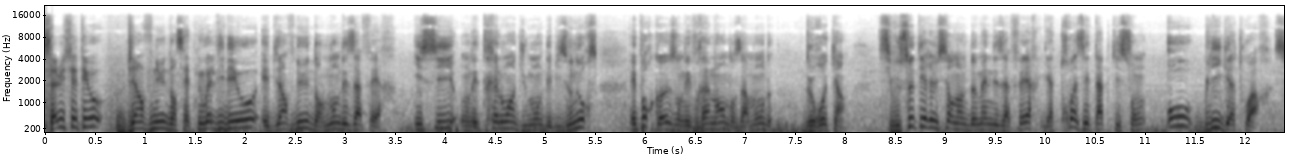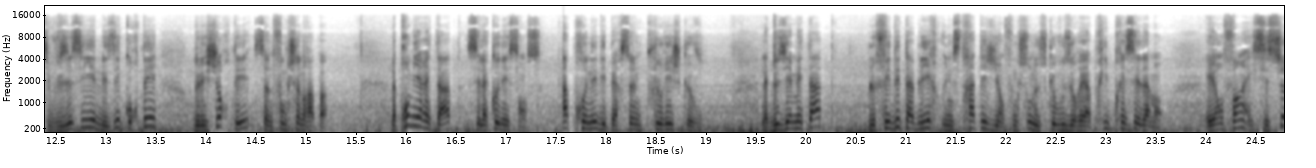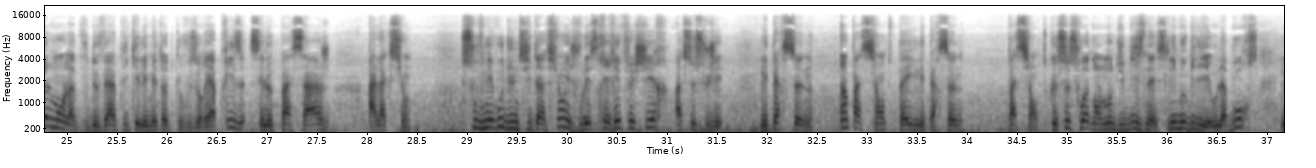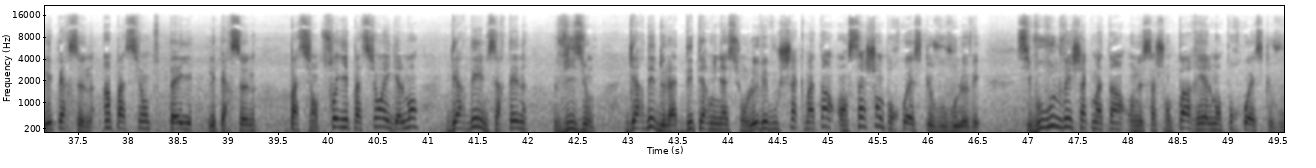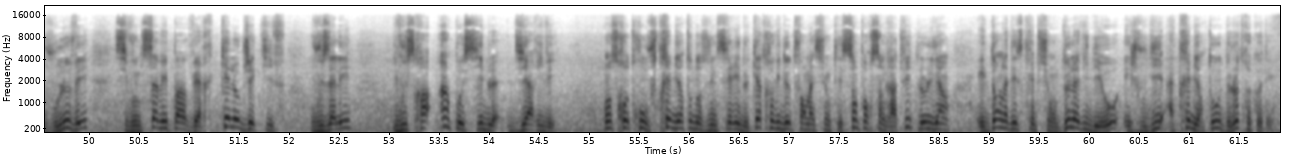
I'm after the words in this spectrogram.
Salut c'est Théo, bienvenue dans cette nouvelle vidéo et bienvenue dans le monde des affaires. Ici, on est très loin du monde des bisounours et pour cause, on est vraiment dans un monde de requins. Si vous souhaitez réussir dans le domaine des affaires, il y a trois étapes qui sont obligatoires. Si vous essayez de les écourter, de les shorter, ça ne fonctionnera pas. La première étape, c'est la connaissance. Apprenez des personnes plus riches que vous. La deuxième étape, le fait d'établir une stratégie en fonction de ce que vous aurez appris précédemment. Et enfin, et c'est seulement là que vous devez appliquer les méthodes que vous aurez apprises, c'est le passage à l'action. Souvenez-vous d'une citation et je vous laisserai réfléchir à ce sujet. Les personnes impatientes payent les personnes patientes. Que ce soit dans le monde du business, l'immobilier ou la bourse, les personnes impatientes payent les personnes patientes. Soyez patient et également gardez une certaine vision. Gardez de la détermination. Levez-vous chaque matin en sachant pourquoi est-ce que vous vous levez. Si vous vous levez chaque matin en ne sachant pas réellement pourquoi est-ce que vous vous levez, si vous ne savez pas vers quel objectif vous allez, il vous sera impossible d'y arriver. On se retrouve très bientôt dans une série de 4 vidéos de formation qui est 100% gratuite. Le lien est dans la description de la vidéo et je vous dis à très bientôt de l'autre côté.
